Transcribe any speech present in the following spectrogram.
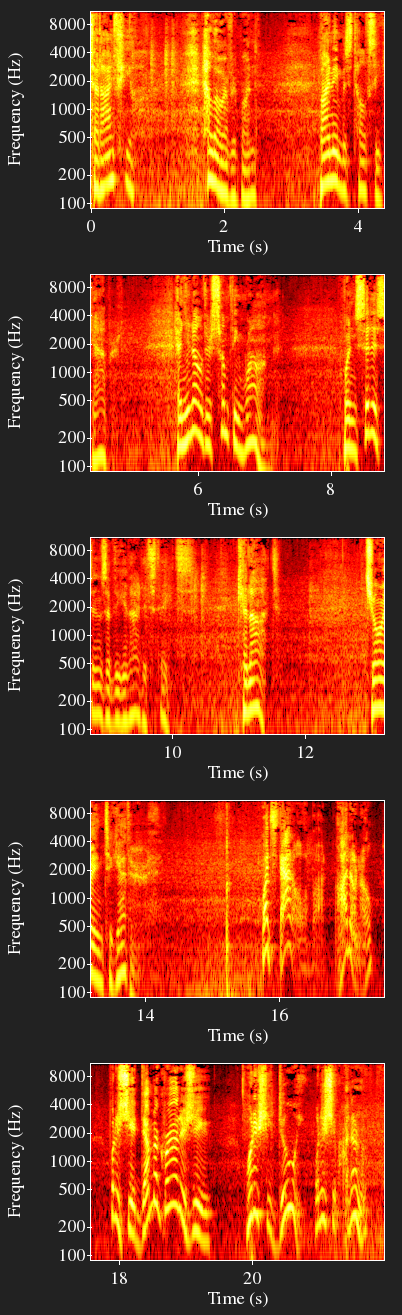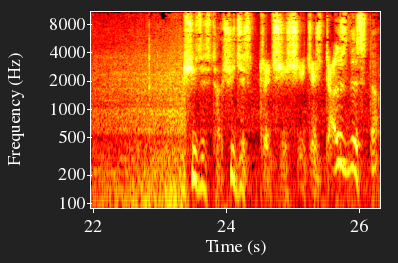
that I feel. Hello, everyone. My name is Tulsi Gabbard. And you know, there's something wrong when citizens of the United States cannot join together. What's that all about? I don't know. What is she a Democrat? Is she what is she doing? What is she I don't know. She just she just she, she just does this stuff.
